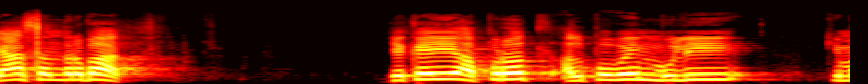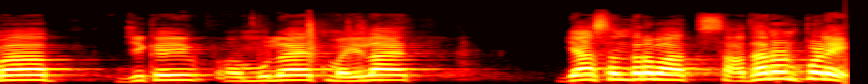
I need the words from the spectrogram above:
या संदर्भात जे काही अपरत अल्पवयीन मुली किंवा जी काही मुलं आहेत महिला आहेत या संदर्भात साधारणपणे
